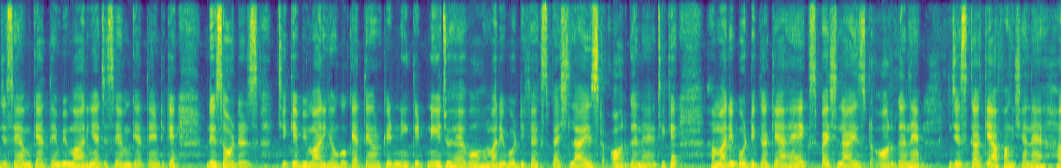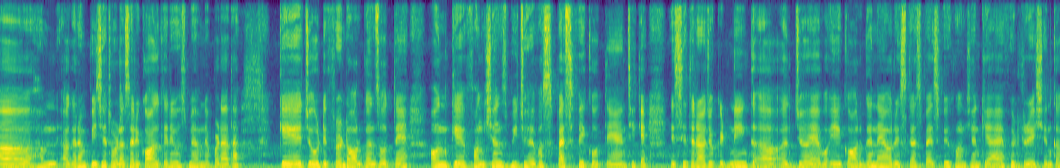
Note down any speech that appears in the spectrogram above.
जिसे हम कहते हैं, बीमारियाँ जिसे हम कहते हैं, ठीक है? डिसऑर्डर्स ठीक है? बीमारियों को कहते हैं और किडनी किडनी जो है वो हमारी बॉडी का एक स्पेशलाइज्ड ऑर्गन है, ठीक है? हमारी बॉडी का क्या है? एक स्पेशलाइज्ड ऑर्गन है, जिसका क्या फ़ंक्शन है, हम, अगर हम पीछे थोड़ा सा सा रिकॉल करें, उसमें हमने पढ़ा था कि जो डिफरेंट ऑर्गन्स होते हैं, उनके फ़ंक्शंस भी जो है वो स्पेसिफिक होते हैं, ठीक है? इसी तरह जो किडनी जो है वो एक ऑर्गन है और इसका स्पेसिफिक फ़ंक्शन क्या है? फिल्ट्रेशन का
